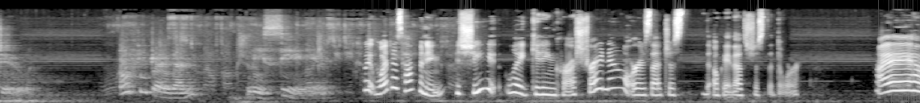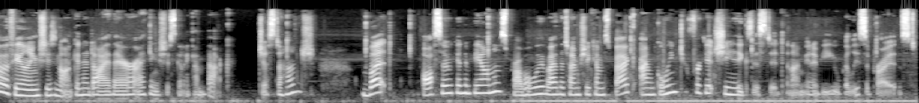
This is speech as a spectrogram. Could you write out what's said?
do. Off you go then. Be seeing you. Wait, what is happening? Is she like getting crushed right now, or is that just okay? That's just the door. I have a feeling she's not gonna die there. I think she's gonna come back. Just a hunch, but also to be honest, probably by the time she comes back, I'm going to forget she existed and I'm to be really surprised.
